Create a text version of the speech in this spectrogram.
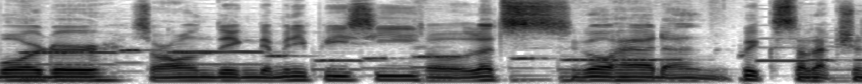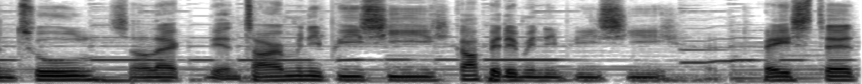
border surrounding the mini PC. So let's go ahead and quick selection tool, select the entire mini PC, copy the mini PC, aqui. Paste it.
